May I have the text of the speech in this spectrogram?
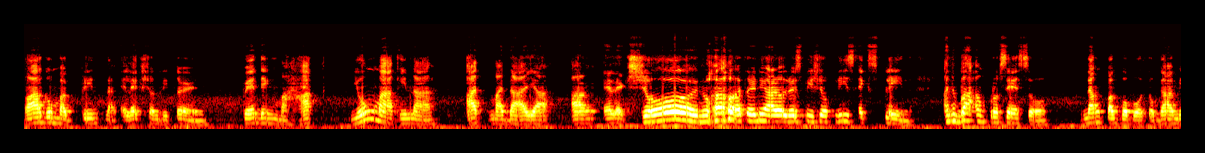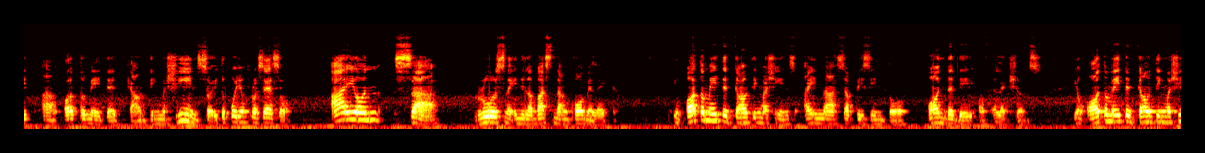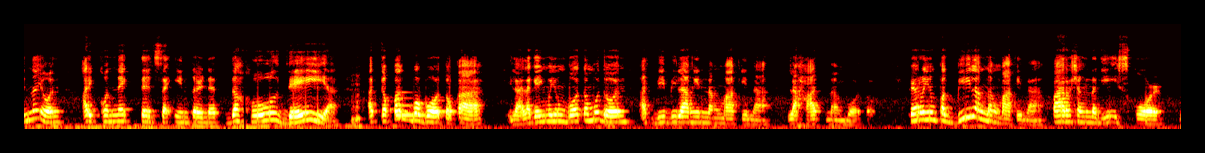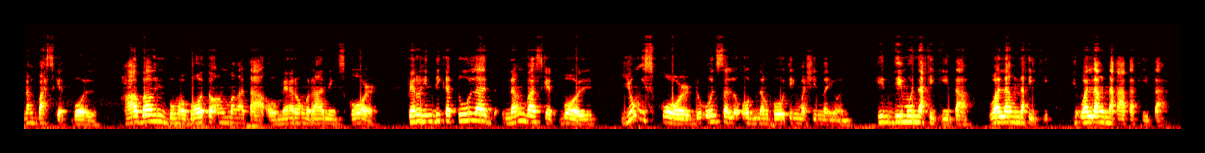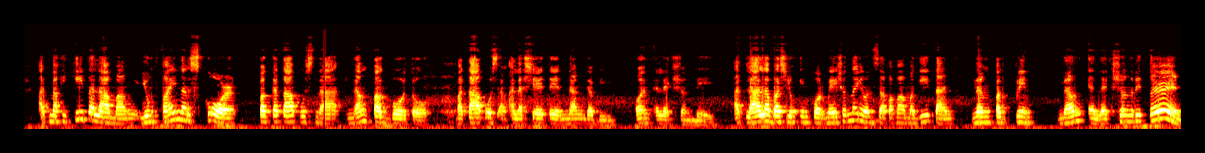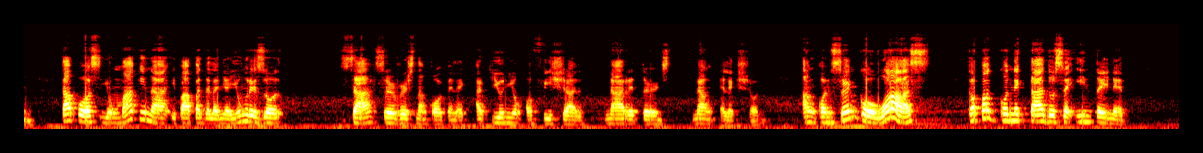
bago mag-print ng election return, pwedeng ma-hack yung makina at madaya ang eleksyon. Wow, Attorney Harold Respicio, please explain. Ano ba ang proseso ng pagboboto gamit ang automated counting machines? So ito po yung proseso. Ayon sa rules na inilabas ng COMELEC, yung automated counting machines ay nasa presinto on the day of elections. Yung automated counting machine na yon ay connected sa internet the whole day. At kapag boboto ka, ilalagay mo yung boto mo doon at bibilangin ng makina lahat ng boto. Pero yung pagbilang ng makina, para siyang nag score ng basketball. Habang bumoboto ang mga tao, merong running score. Pero hindi katulad ng basketball, yung score doon sa loob ng voting machine na yon, hindi mo nakikita. Walang nakiki walang nakakakita. At makikita lamang yung final score pagkatapos na ng pagboto matapos ang alas 7 ng gabi on election day. At lalabas yung information na yon sa pamamagitan ng pagprint ng election return. Tapos, yung makina, ipapadala niya yung result sa servers ng COMELEC at yun yung official na returns ng election. Ang concern ko was, kapag konektado sa internet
